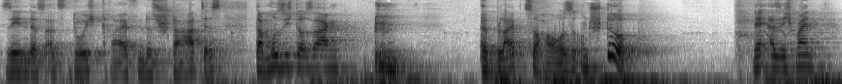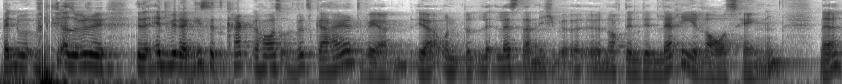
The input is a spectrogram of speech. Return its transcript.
sehen das als Durchgreifen des Staates. Da muss ich doch sagen, äh, bleib zu Hause und stirb. Nee, also ich meine, wenn du, also entweder gehst du ins Krankenhaus und willst geheilt werden, ja, und lässt dann nicht äh, noch den, den Larry raushängen, ne,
